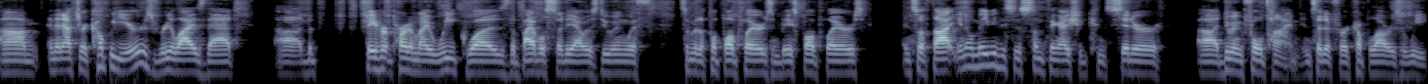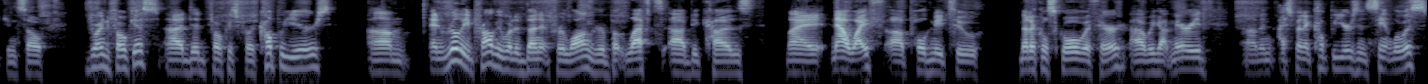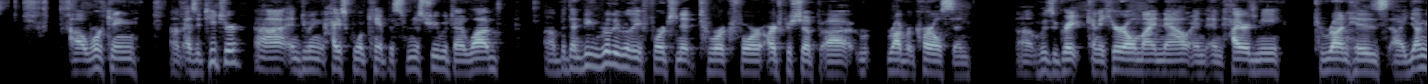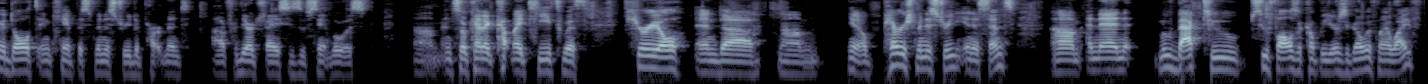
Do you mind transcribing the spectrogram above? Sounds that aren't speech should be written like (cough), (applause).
um, and then after a couple years realized that uh, the favorite part of my week was the Bible study I was doing with some of the football players and baseball players, and so thought you know maybe this is something I should consider uh, doing full time instead of for a couple hours a week, and so joined Focus, uh, did Focus for a couple years, um, and really probably would have done it for longer, but left uh, because my now wife uh, pulled me to medical school with her. Uh, we got married, um, and I spent a couple years in St. Louis uh, working um, as a teacher uh, and doing high school campus ministry, which I loved. Uh, but then being really, really fortunate to work for Archbishop Robert Carlson, who's a great kind of hero of mine now, and, and hired me to run his young adult and campus ministry department for the Archdiocese of St. Louis. Um, and so kind of cut my teeth with curial and uh, um, you know parish ministry in a sense, um, and then moved back to Sioux Falls a couple years ago with my wife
